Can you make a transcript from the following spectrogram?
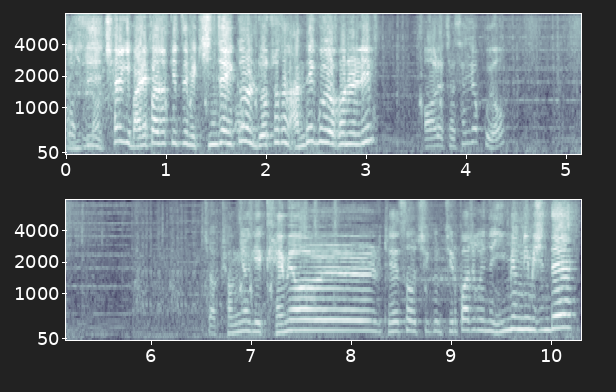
자, 이수지 체력이 많이 빠졌기 때문에 긴장이 끈을 놓쳐서는 안 되고요, 건을님. 아네잘 살렸고요. 자, 병력이 괴멸돼서 지금 뒤로 빠지고 있는 익명님이신데,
